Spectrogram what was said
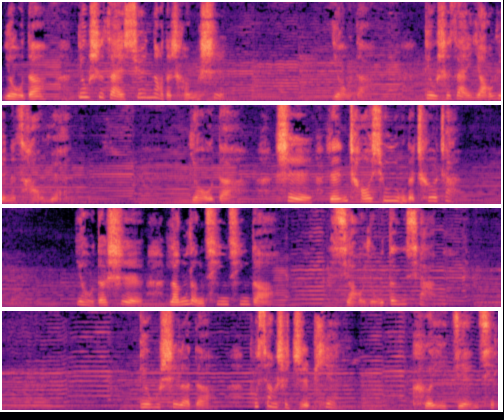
有的丢失在喧闹的城市，有的丢失在遥远的草原，有的是人潮汹涌的车站，有的是冷冷清清的小油灯下面。丢失了的，不像是纸片，可以捡起来，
